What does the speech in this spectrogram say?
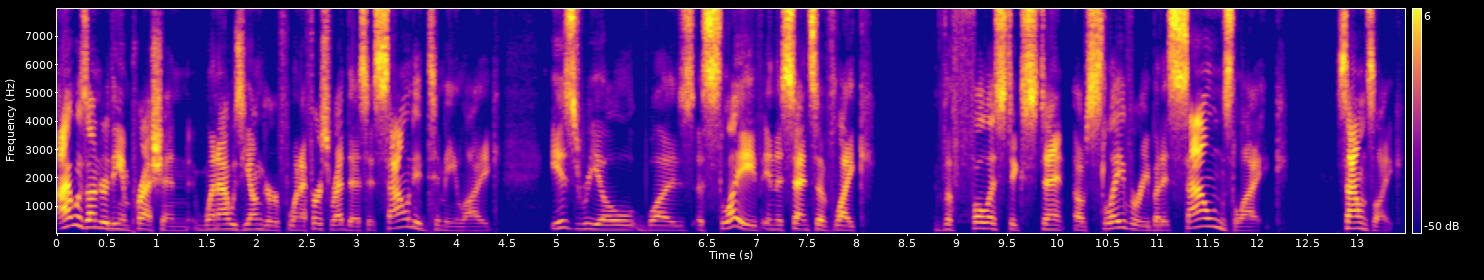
I was under the impression when I was younger, when I first read this, it sounded to me like Israel was a slave in the sense of like the fullest extent of slavery, but it sounds like, sounds like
